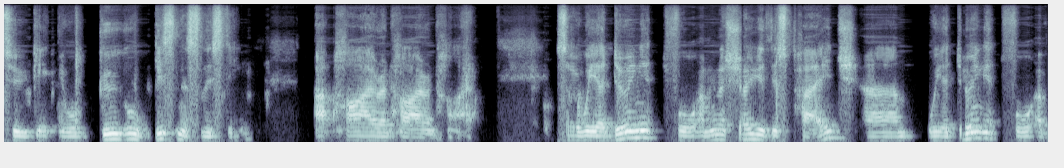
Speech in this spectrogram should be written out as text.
to get your Google business listing up higher and higher and higher. So we are doing it for, I'm going to show you this page. Um, we are doing it for a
